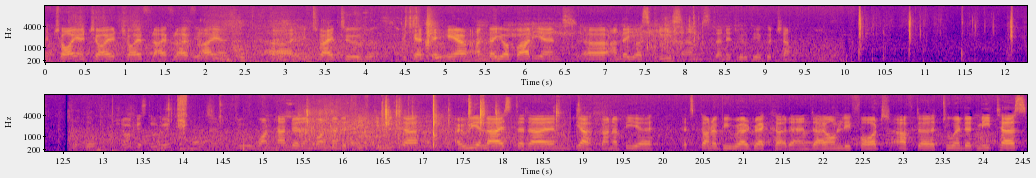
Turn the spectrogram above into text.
enjoy, enjoy, enjoy, fly, fly, fly, and uh, you try to to get the air under your body and uh, under your skis, and then it will be a good jump. Through 100 and 150 meter, I realized that I'm yeah gonna be a that's gonna be world record, and I only fought after 200 meters.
